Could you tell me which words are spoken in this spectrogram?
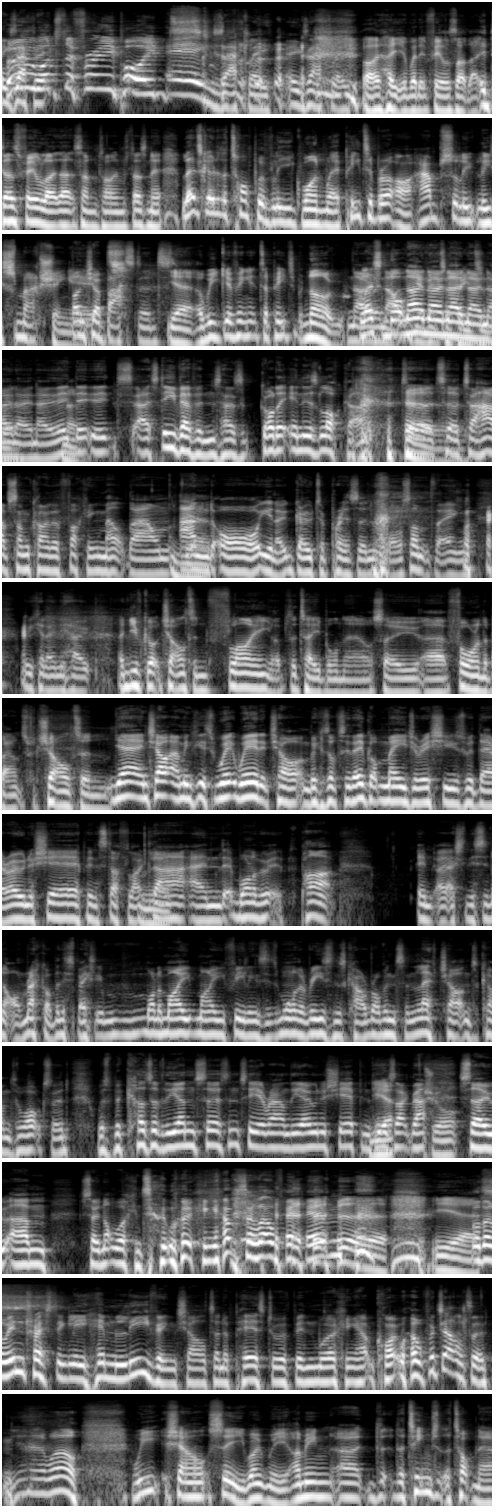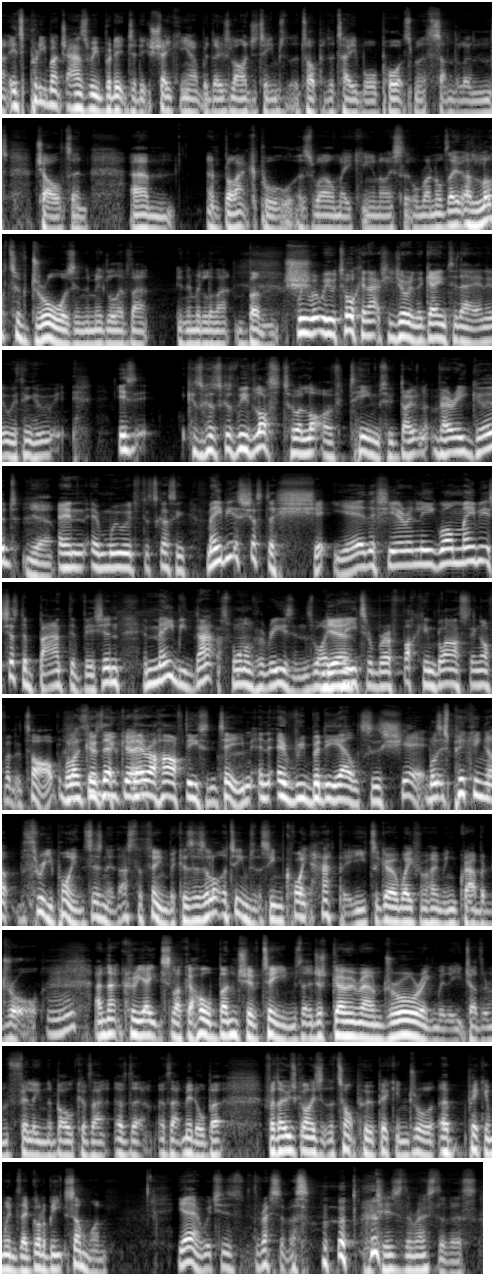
Exactly. Who wants the free points? Exactly. Exactly. I hate it when it feels like that. It does feel like that sometimes, doesn't it? Let's go to the top of League One, where Peterborough are absolutely smashing Bunch it. of bastards. Yeah, are we giving it to Peterborough? No, No, let's not. No, no, no, no, no, no, no. It, No. it- it's uh, Steve Evans has got it in his locker to, to, to have some kind of fucking meltdown Yeah. and or you know go to prison or something. we can only hope. And you've got Charlton flying up the table now. So uh, four on the bounce for Charlton. Yeah, in Charlton, I mean, it's weird, weird at Charlton because obviously they've got major issues with their ownership and stuff like Yeah. that. And one of the part, in, actually this is not on record, but this is basically one of my my feelings. Is one of the reasons Carl Robinson left Charlton to come to Oxford was because of the uncertainty around the ownership and things Yeah, like that. sure. So um, so not working working out so well for him. yeah. Although interestingly, him leaving Charlton appears to have been working out quite well for Charlton. Yeah, well, we shall see, won't we? I mean, uh, the, the teams at the top now, it's pretty much as we predicted. It's shaking out with those larger teams at the top of the table Portsmouth, Sunderland, Charlton, um, and Blackpool as well, making a nice little run. Although a lot of draws in the middle of that. In the middle of that bunch, We were, we were talking actually during the game today, and we were thinking, is because because we've lost to a lot of teams who don't look very good. Yeah. and and we were discussing maybe it's just a shit year this year in League One. Maybe it's just a bad division, and maybe that's one of the reasons why Yeah. Peterborough are fucking blasting off at the top. Well, because they're, get- they're a half decent team, and everybody else is shit. Well, it's picking up three points, isn't it? That's the thing, because there's a lot of teams that seem quite happy to go away from home and grab a draw. Mm-hmm. And that creates like a whole bunch of teams that are just going around drawing with each other and filling the bulk of that of the of that middle. But for those guys at the top who are picking draw uh, picking wins, they've got to beat someone, yeah, which is the rest of us. which is the rest of us.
